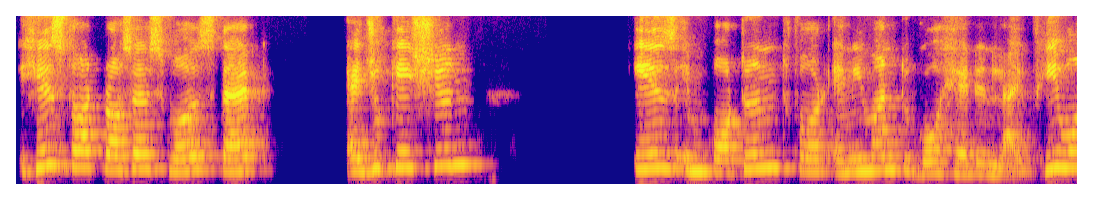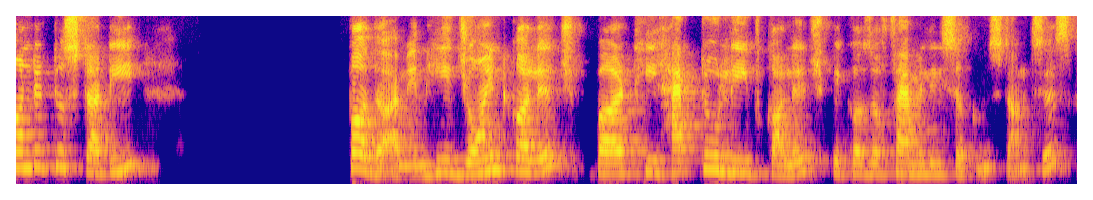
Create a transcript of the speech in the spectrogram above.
his thought process was that education is important for anyone to go ahead in life. He wanted to study further. I mean, he joined college, but he had to leave college because of family circumstances.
